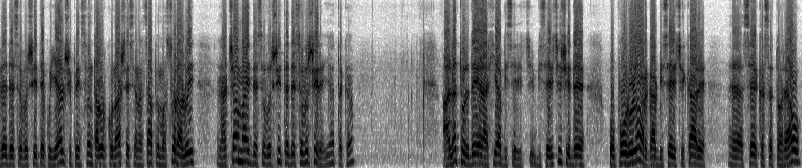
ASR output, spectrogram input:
vede săvârșite cu el și prin Sfânta lor cunoaște se înălța pe măsura lui la cea mai desăvârșită desăvârșire. Iată că alături de ierarhia bisericii, bisericii și de poporul larg al bisericii care se căsătoreau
